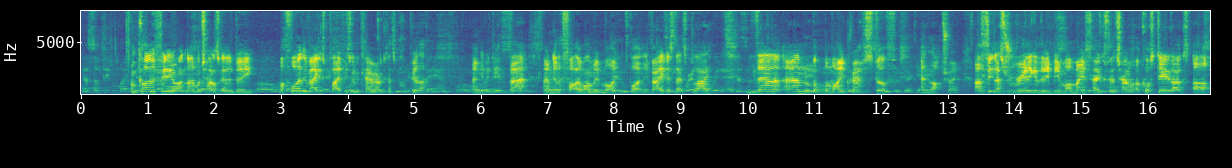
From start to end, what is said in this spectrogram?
I'm kind of feeling right now my channel's going to be my Fallout New Vegas playthrough is going to carry on because that's popular. I'm going to be doing that. I'm going to follow on with my Fallout New Vegas Let's Play. Then and my Minecraft stuff and Lotro. I think that's really going to be my main focus for the channel. Of course, logs are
